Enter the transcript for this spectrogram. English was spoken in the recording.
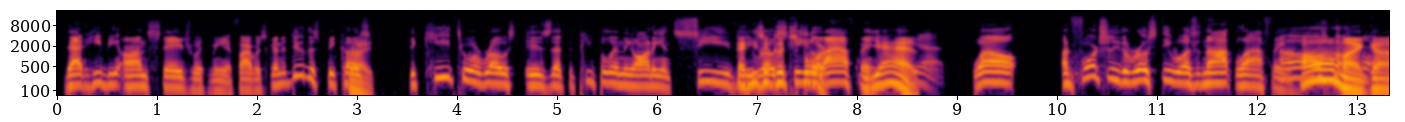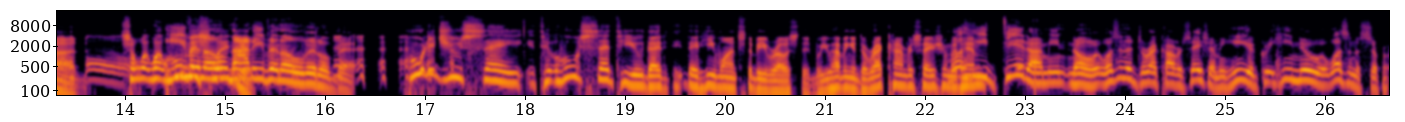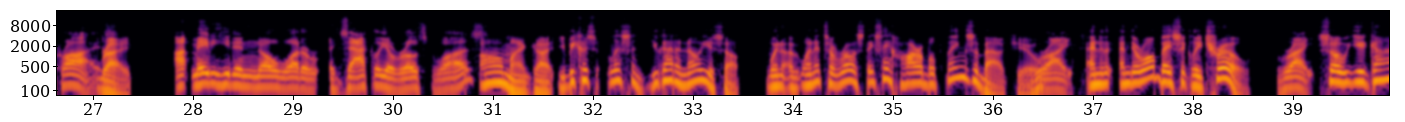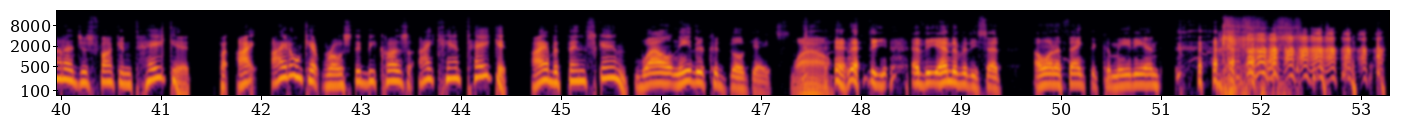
that he be on stage with me if I was going to do this because Right. the key to a roast is that the people in the audience see the That he's a good roastee sport. laughing. Yes. yes. Well, unfortunately, the roastie was not laughing. Oh, my God. So what? what who even a, misled not even a little bit. Who did you say to? Who said to you that that he wants to be roasted? Were you having a direct conversation with well, him? Well, he did. I mean, no, it wasn't a direct conversation. I mean, he agreed. He knew it wasn't a surprise. Right. Uh, maybe he didn't know what a, exactly a roast was. Oh my God! Because listen, you got to know yourself. When uh, when it's a roast, they say horrible things about you, Right. and and they're all basically true. Right. So you gotta just fucking take it. But I I don't get roasted because I can't take it. I have a thin skin. Well, neither could Bill Gates. Wow. And at the at the end of it, he said, "I want to thank the comedian." the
